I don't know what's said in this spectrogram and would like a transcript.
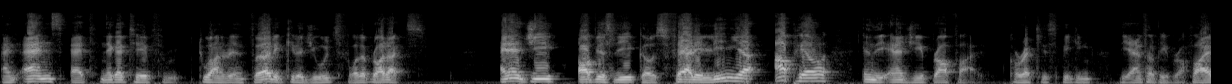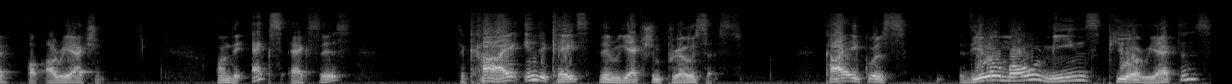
and ends at negative 230 kilojoules for the products. Energy obviously goes fairly linear uphill in the energy profile, correctly speaking the enthalpy profile of our reaction. On the x-axis the chi indicates the reaction process. Chi equals 0 mole means pure reactants,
